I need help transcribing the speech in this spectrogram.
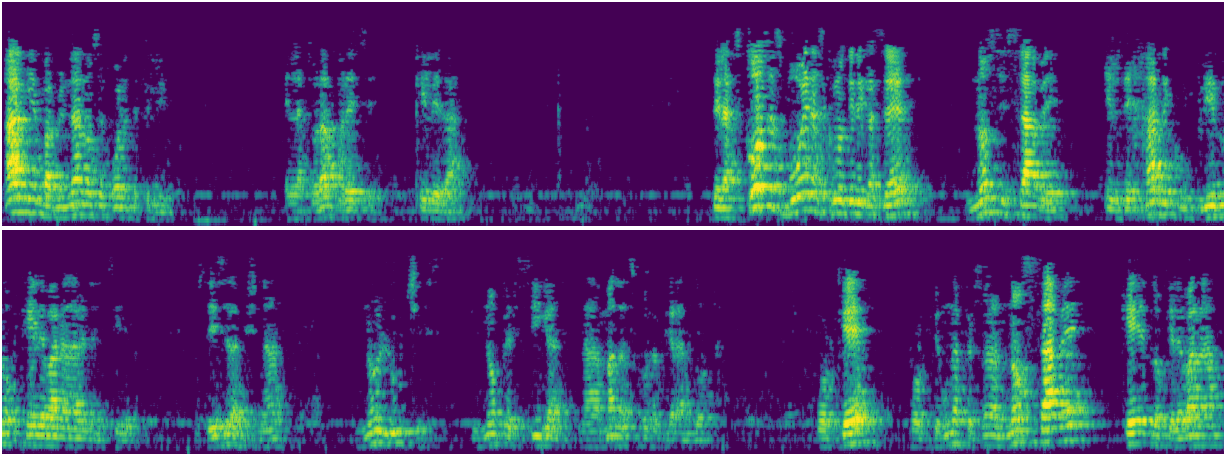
alguien Barminán no se pone tefilín. En la Torah aparece que le da de las cosas buenas que uno tiene que hacer, no se sabe el dejar de cumplirlo, qué le van a dar en el cielo. Dice la Mishnah, no luches y no persigas nada más las cosas grandotas. ¿Por qué? Porque una persona no sabe qué es lo que le van a,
